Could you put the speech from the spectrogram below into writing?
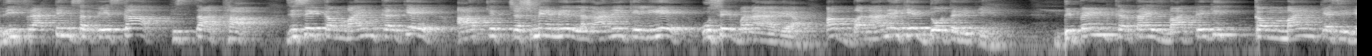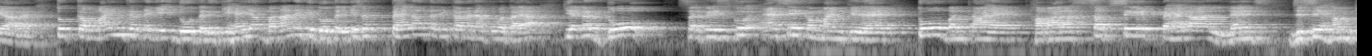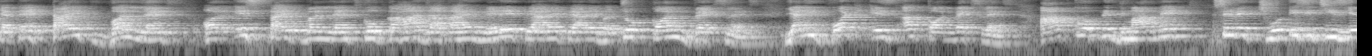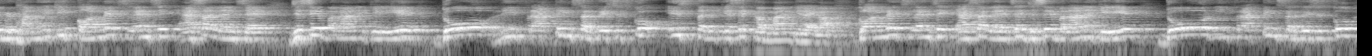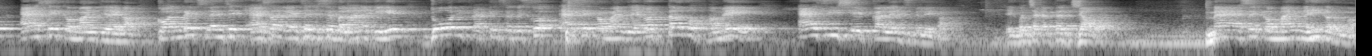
रिफ्रैक्टिंग सरफेस का हिस्सा था। जिसे कंबाइन करके आपके चश्मे में लगाने के लिए उसे बनाया गया। अब बनाने के दो तरीके हैं। डिपेंड करता है इस बात पे कि कंबाइन कैसे किया रहा है। तो कंबाइन करने के ही दो तरीके हैं या बनाने के दो तरीके। से पहला तरीका मैंने आपको बताया कि अगर दो सरफेस को ऐसे कंबाइन किया जाए तो बनता है हमारा सबसे पहला लेंस जिसे हम कहते हैं टाइप वन लेंस और इस टाइप वन लेंस को कहा जाता है मेरे प्यारे प्यारे बच्चों कॉन्वेक्स लेंस यानी what is a convex lens आपको अपने दिमाग में सिर्फ़ एक छोटी सी चीज़ ये बिठानी है कि कॉन्वेक्स लेंस एक ऐसा लेंस है जिसे बनाने के लिए दो रिफ्रैक्टिंग सरफेसेस को इस तरीके से कंबाइन किया जाएगा। कॉन्वेक्स लेंस एक ऐसा लेंस है जिसे बनाने के लिए दो रिफ्रैक्टिंग सरफेसेस को ऐसे कंबाइन किया जाएगा। कॉन्वेक्स लेंस एक ऐसा लेंस है जिसे बनाने के लिए दो रिफ्रैक्टिंग सर्फेस को ऐसे कंबाइन किया जाएगा तब हमें ऐसी शेप का लेंस मिलेगा। एक बच्चा कहता है, जाओ। मैं ऐसे कंबाइन नहीं करूँगा।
